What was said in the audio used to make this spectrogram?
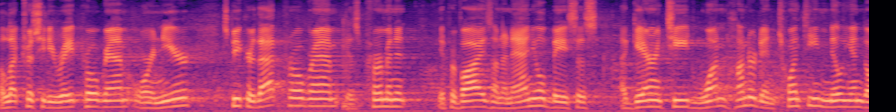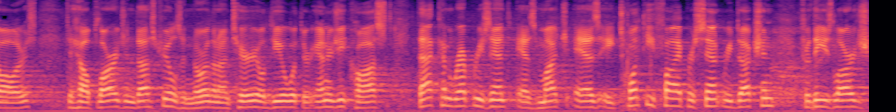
Electricity Rate Program, or NIER. Speaker, that program is permanent it provides on an annual basis a guaranteed $120 million to help large industrials in Northern Ontario deal with their energy costs. That can represent as much as a 25 per cent reduction for these large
